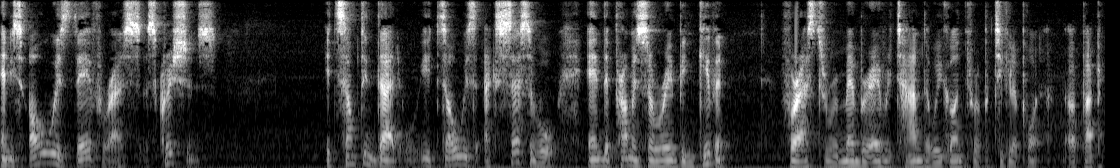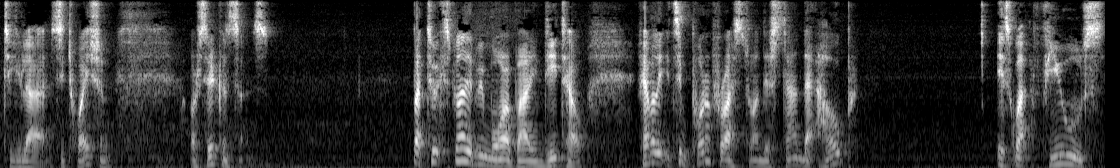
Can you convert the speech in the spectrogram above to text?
and is always there for us as Christians. It's something that it's always accessible and the promise has already been given for us to remember every time that we're going through a particular point, a particular situation or circumstance. But to explain a bit more about in detail, family, it's important for us to understand that hope is what fuels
